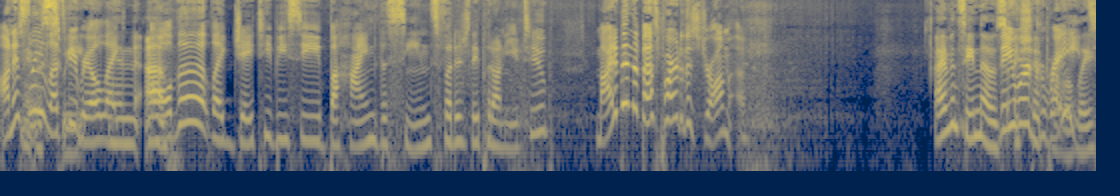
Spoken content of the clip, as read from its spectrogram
Honestly, was let's be real. Like And, um, all the like JTBC behind the scenes footage they put on YouTube might have been the best part of this drama. I haven't seen those. They I were great Probably.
